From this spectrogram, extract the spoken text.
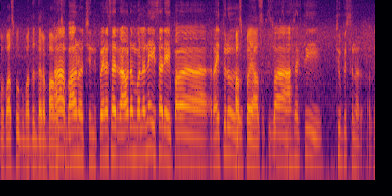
ప- పసుపుకు మద్దతు ధర బాగా వచ్చింది. బాగానే వచ్చింది. పోయినసారి రావడం వల్లనే ఈసారి రైతులు పసుపై ఆసక్తి చూపిస్తున్నారు.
